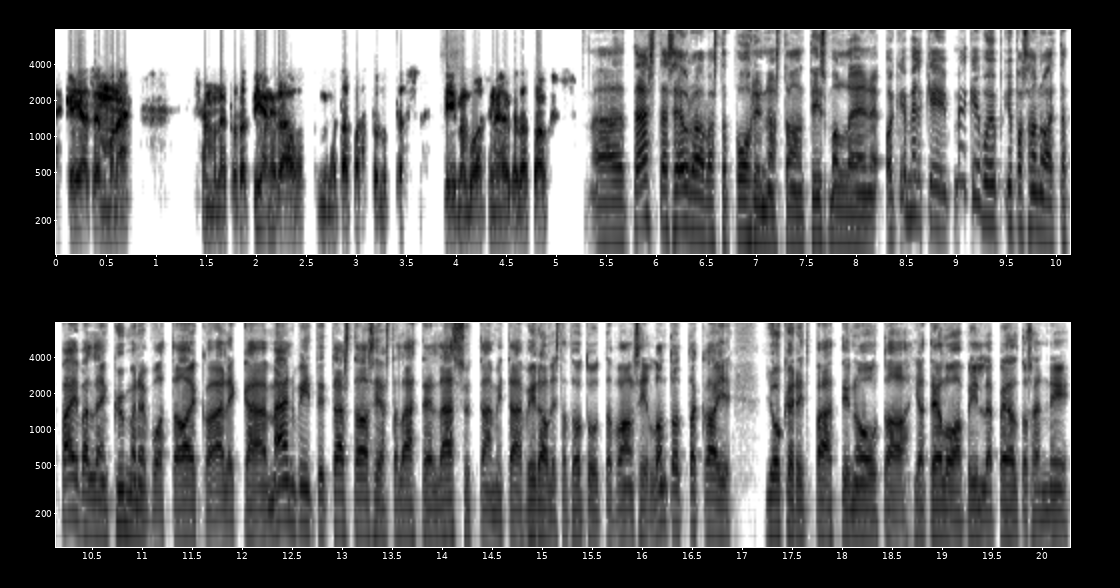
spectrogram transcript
ehkä ihan semmoinen semmoinen tota pieni rauhoittuminen tapahtunut tässä viime vuosina joka tapauksessa. Ää, tästä seuraavasta pohdinnasta on tismalleen, oikein melkein, melkein voi jopa sanoa, että päivälleen kymmenen vuotta aikaa, eli mä en viitti tästä asiasta lähteä lässyttää mitään virallista totuutta, vaan silloin totta kai jokerit päätti noutaa ja teloa Ville Peltosen, niin,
